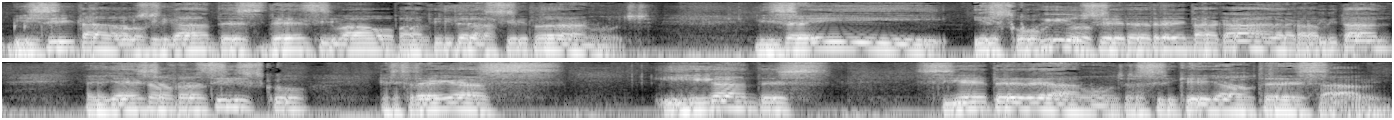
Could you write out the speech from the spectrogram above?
visitan a los gigantes del Cibao a partir de las 7 de la noche. Licey y Escogido 7.30 acá en la capital, allá en San Francisco, Estrellas y Gigantes 7 de la noche, así que ya ustedes saben.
